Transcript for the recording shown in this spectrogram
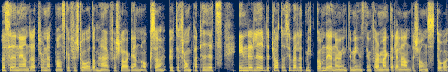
Vad säger ni andra? Tror ni att man ska förstå de här förslagen också utifrån partiets inre liv? Det pratas ju väldigt mycket om det nu, inte minst inför Magdalena Anderssons då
